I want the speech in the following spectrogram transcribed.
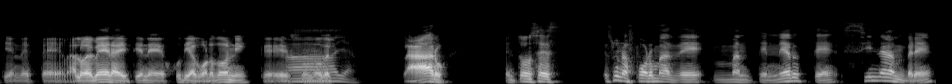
tiene este, aloe vera y tiene judia gordoni, que es uno de... Ah, claro. Entonces, es una forma de mantenerte sin hambre,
